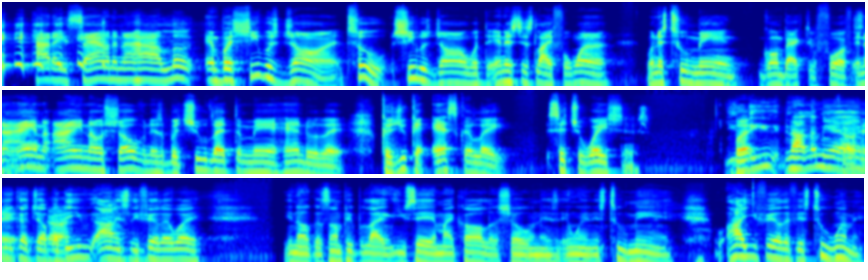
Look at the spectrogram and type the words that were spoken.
how they sound and how I look. And but she was John too. She was John with the and it's just like for one, when it's two men going back and forth. And I ain't I ain't no chauvinist, but you let the man handle it. Cause you can escalate situations. You- But- do you now let me. I don't mean ahead. to cut you off, but do you honestly feel that way? You know, because some people, like you said, might call a show when it's when it's two men. How you feel if it's two women?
